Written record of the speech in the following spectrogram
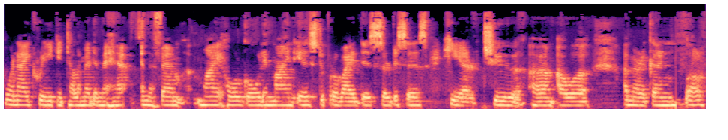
when I created Telemed MFM, my whole goal in mind is to provide these services here to um, our American, well,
